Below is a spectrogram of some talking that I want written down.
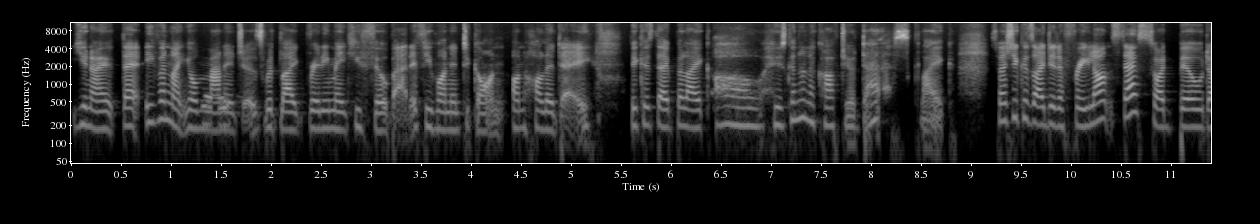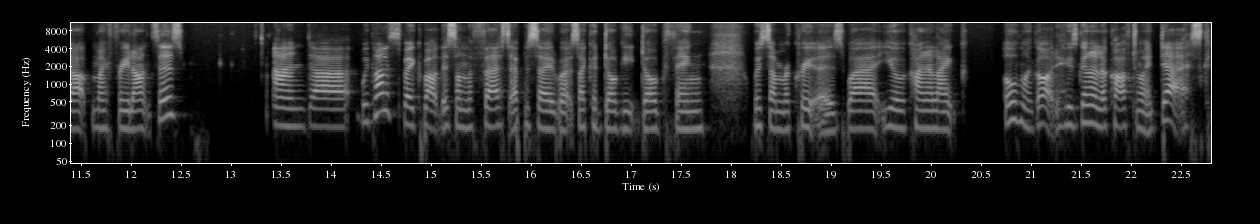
you know, that even like your managers would like really make you feel bad if you wanted to go on, on holiday because they'd be like, oh, who's going to look after your desk? Like, especially because I did a freelance desk. So I'd build up my freelancers. And uh, we kind of spoke about this on the first episode where it's like a dog eat dog thing with some recruiters where you're kind of like, oh my God, who's going to look after my desk?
